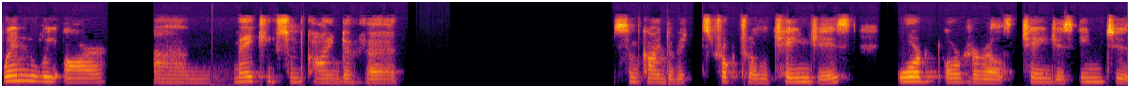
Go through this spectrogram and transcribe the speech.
when we are um, making some kind of a some kind of structural changes or orderal changes into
